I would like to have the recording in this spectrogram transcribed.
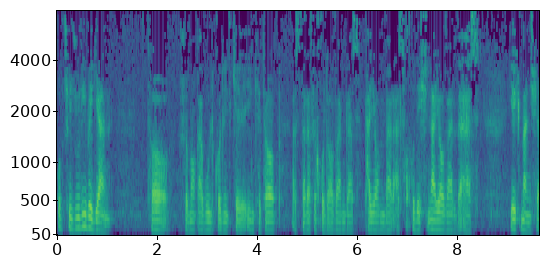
خب چجوری بگن تا شما قبول کنید که این کتاب از طرف خداوند است پیامبر از خودش نیاورده است. یک منشأ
